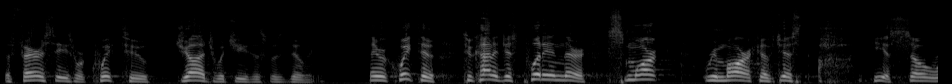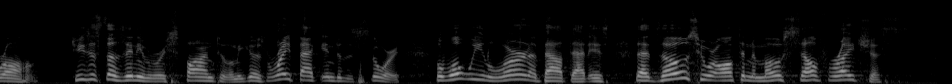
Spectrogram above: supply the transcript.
The Pharisees were quick to judge what Jesus was doing. They were quick to, to kind of just put in their smart remark of just, oh, he is so wrong. Jesus doesn't even respond to him. He goes right back into the story. But what we learn about that is that those who are often the most self righteous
